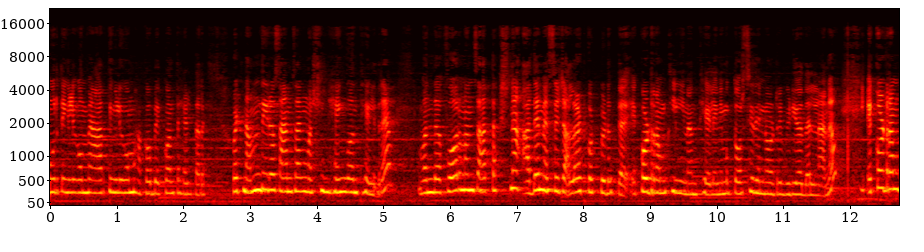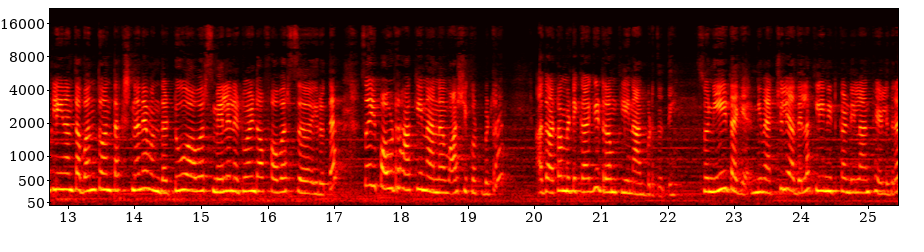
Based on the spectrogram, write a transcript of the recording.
ಮೂರು ತಿಂಗಳಿಗೊಮ್ಮೆ, ಆರು ತಿಂಗಳಿಗೊಮ್ಮೆ ಹಾಕೋಬೇಕು ಅಂತ ಹೇಳ್ತಾರೆ. ಬಟ್ ನಮ್ದಿರೋ ಸ್ಯಾಮ್ಸಂಗ್ ಮಷಿನ್ ಹೆಂಗು ಅಂತ ಹೇಳಿದರೆ ಒಂದು ಫೋರ್ ಮಂತ್ಸ್ ಆದ ತಕ್ಷಣ ಅದೇ ಮೆಸೇಜ್ ಅಲರ್ಟ್ ಕೊಟ್ಬಿಡುತ್ತೆ ಎಕೋ ಡ್ರಮ್ ಕ್ಲೀನ್ ಅಂತ ಹೇಳಿ. ನಿಮಗೆ ತೋರಿಸಿದ್ದೀನಿ ನೋಡ್ರಿ ವಿಡಿಯೋದಲ್ಲಿ ನಾನು. ಎಕೋ ಡ್ರಮ್ ಕ್ಲೀನ್ ಅಂತ ಬಂತು ಅಂದ ತಕ್ಷಣನೇ ಒಂದು ಟೂ ಅವರ್ಸ್ ಮೇಲೆ ಟೂ ಆ್ಯಂಡ್ ಹಾಫ್ ಅವರ್ಸ್ ಇರುತ್ತೆ. ಸೊ ಈ ಪೌಡ್ರ್ ಹಾಕಿ ನಾನು ವಾಶಿ ಕೊಟ್ಬಿಟ್ರೆ ಅದು ಆಟೋಮೆಟಿಕ್ಕಾಗಿ ಡ್ರಮ್ ಕ್ಲೀನ್ ಆಗಿಬಿಡ್ತೈತಿ. ಸೊ ನೀಟಾಗಿ, ನೀವು ಆ್ಯಕ್ಚುಲಿ ಅದೆಲ್ಲ ಕ್ಲೀನ್ ಇಟ್ಕೊಂಡಿಲ್ಲ ಅಂತ ಹೇಳಿದರೆ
